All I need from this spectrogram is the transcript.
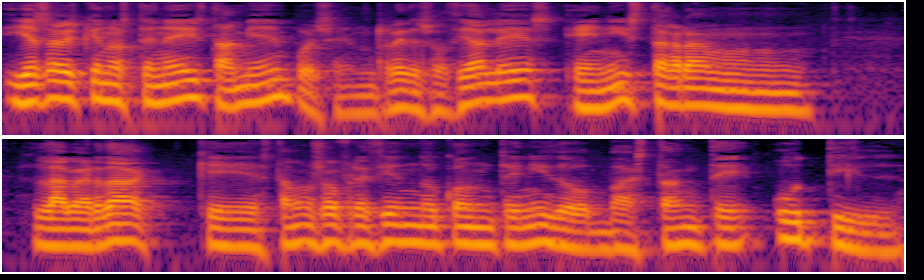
Y ya sabéis que nos tenéis también pues, en redes sociales, en Instagram, la verdad que estamos ofreciendo contenido bastante útil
